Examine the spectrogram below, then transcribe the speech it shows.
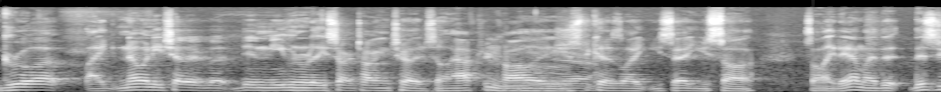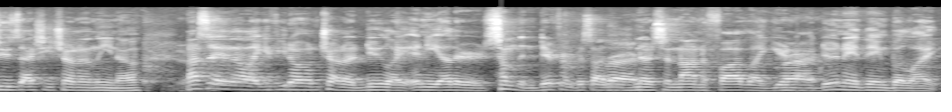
grew up like knowing each other, but didn't even really start talking to each other until after mm-hmm. college, just because like you said, you saw. So like damn, like th- this dude's actually trying to, you know, not saying that like if you don't try to do like any other something different besides Right. you know it's a nine to five, like you're Right. not doing anything, but like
